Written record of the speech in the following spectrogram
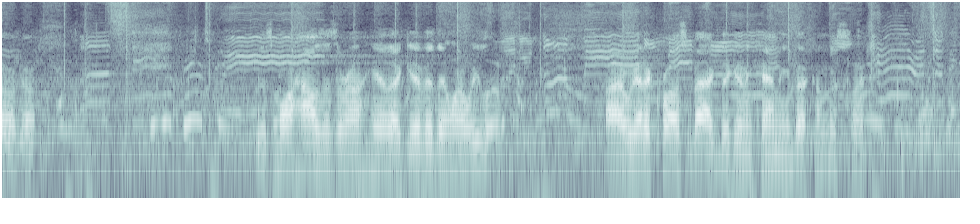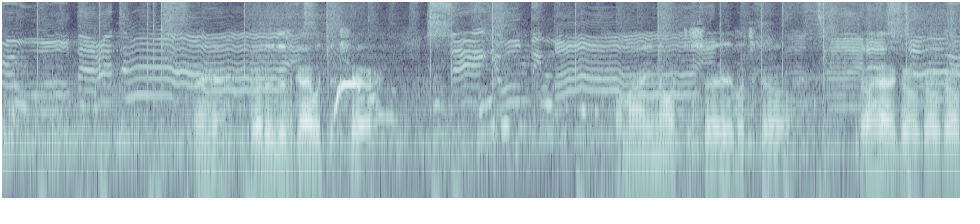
Go, go. There's more houses around here that give it than where we live. Alright, we gotta cross back. They're giving candy back on this side. Right here. Go to this guy with the chair. Come on, you know what to say. Let's go. Go ahead, go, go, go.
